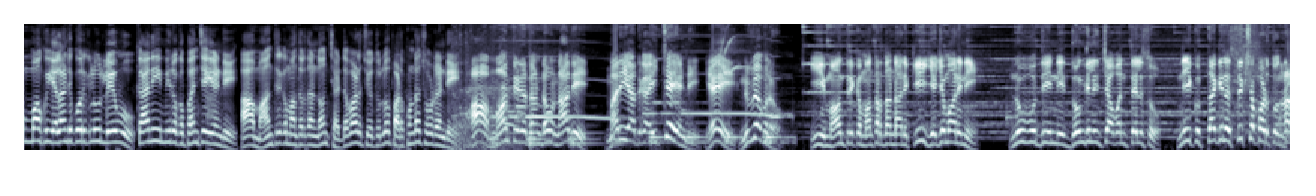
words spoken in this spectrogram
మాకు ఎలాంటి కోరికలు లేవు. కానీ మీరు ఒక పని చేయండి. ఆ మాంత్రిక మంత్రదండం చెడ్డవాళ్ళ చేతుల్లో పడకుండా చూడండి. ఆ మాంత్రిక దండం నాది. మర్యాదగా ఇచ్చేయండి. ఏయ్ నువ్వెవరు? ఈ మాంత్రిక మంత్రదండానికి యజమానిని. నువ్వు దీన్ని దొంగిలించావని తెలుసు. నీకు తగిన శిక్ష పడుతుంది.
